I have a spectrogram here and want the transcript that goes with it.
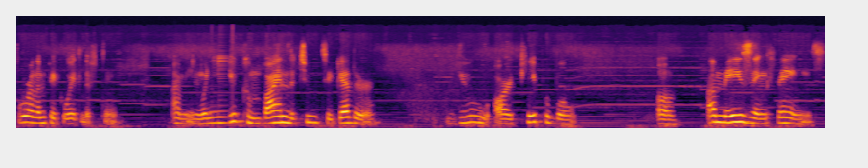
for Olympic weightlifting, I mean, when you combine the two together, you are capable of amazing things.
